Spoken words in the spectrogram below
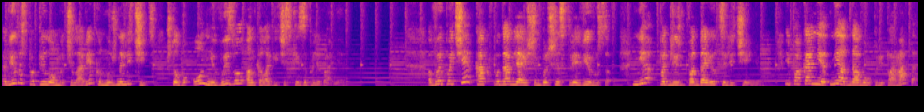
Вирус папилломы человека нужно лечить, чтобы он не вызвал онкологические заболевания. ВПЧ, как в подавляющем большинстве вирусов, не поддается лечению. И пока нет ни одного препарата,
